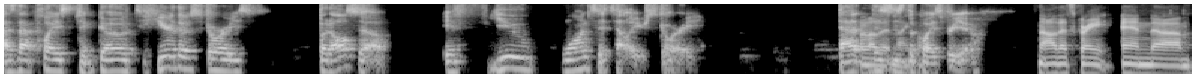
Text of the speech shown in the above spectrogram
as that place to go to hear those stories. But also, if you want to tell your story, that this it, is Michael. the place for you. No, that's great. And um,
